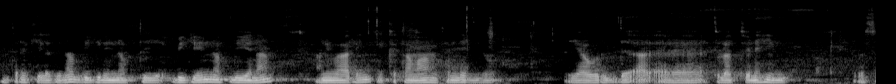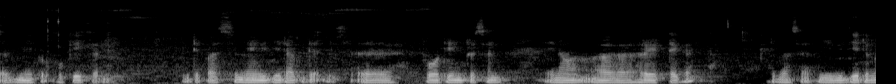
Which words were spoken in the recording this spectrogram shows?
මෙතන කියලා දෙනවා beginning of the year. beginning of the year නම් අනිවාර්යෙන් එක තමයි මෙතෙන්ද එන්න ඕනේ. ඒ අවුරුද්ද ඇතුළත් වෙන හින්දා. ඊට පස්සේ මේක okay කරනවා. ඊට පස්සේ මේ විදිහට අපිට 14% එනවා රේට් එක. ඊට පස්සේ අපි මේ විදිහටම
